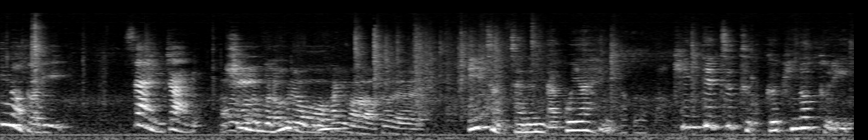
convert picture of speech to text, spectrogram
伊诺多里。 음. 이 전차는 나고야행 킨테츠 특급 히노토리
